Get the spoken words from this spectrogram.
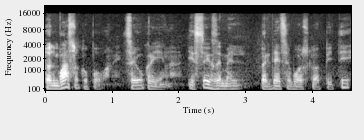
Донбас окупований це Україна. І з цих земель прийдеться обов'язково піти,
